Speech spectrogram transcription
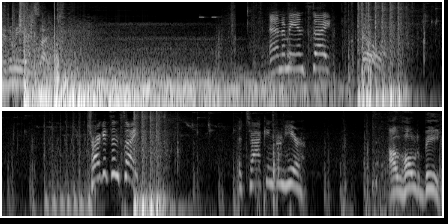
Enemy in sight. Enemy in sight. Targets in sight. Attacking from here. I'll hold B.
